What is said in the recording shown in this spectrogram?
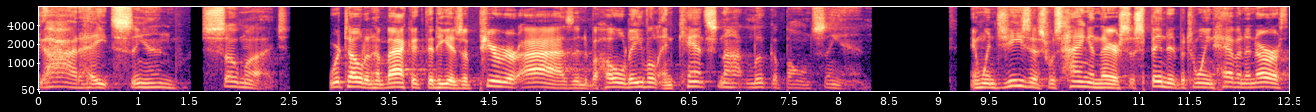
God hates sin so much. We're told in Habakkuk that he has a purer eyes than to behold evil and canst not look upon sin. And when Jesus was hanging there suspended between heaven and earth,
